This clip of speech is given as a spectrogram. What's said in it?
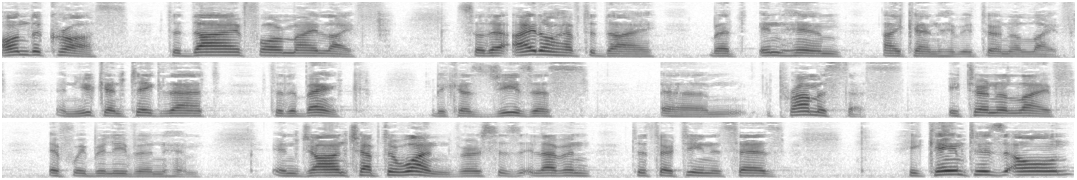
on the cross to die for my life so that I don't have to die, but in Him I can have eternal life. And you can take that to the bank because Jesus um, promised us eternal life if we believe in Him. In John chapter 1, verses 11 to 13, it says, He came to His own,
